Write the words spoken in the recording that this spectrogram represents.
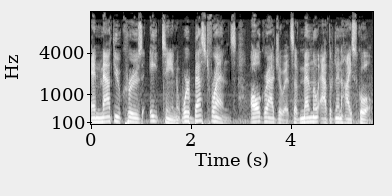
and Matthew Cruz, 18, were best friends, all graduates of Menlo Atherton High School.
